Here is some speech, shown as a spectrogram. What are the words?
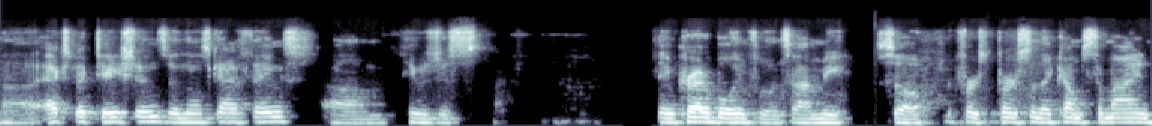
uh, expectations and those kind of things. Um, he was just incredible influence on me. So the first person that comes to mind.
